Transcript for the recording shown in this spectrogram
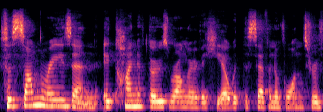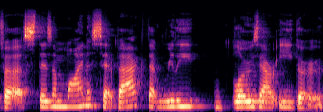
For some reason, it kind of goes wrong over here with the Seven of Wands reverse. There's a minor setback that really blows our ego.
